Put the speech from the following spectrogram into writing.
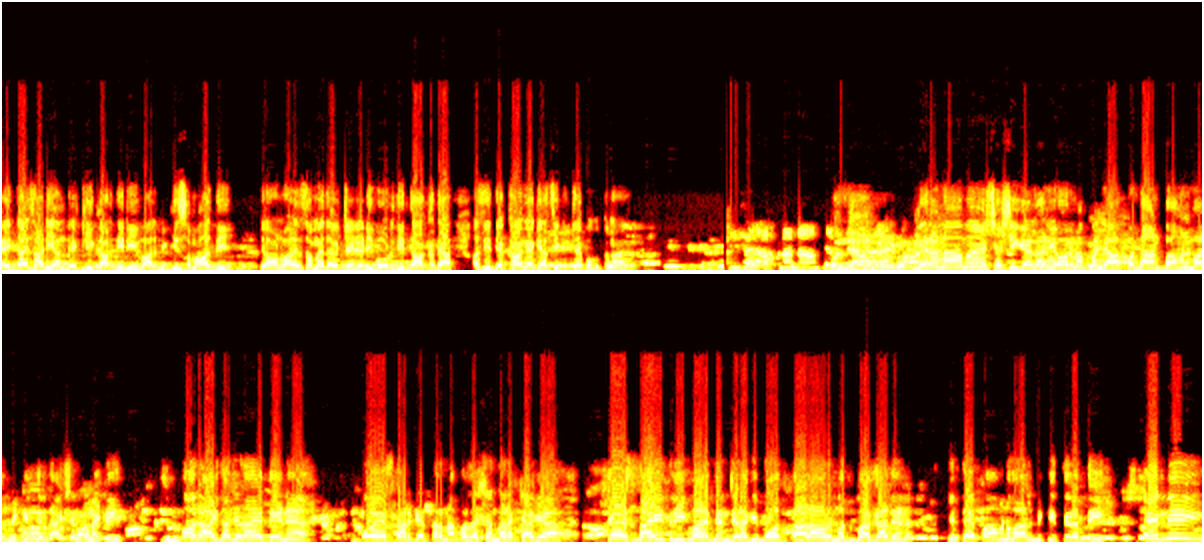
ਇਦਾਂ ਹੀ ਸਾਡੀ ਅਣਦੇਖੀ ਕਰਦੀ ਰਹੀ ਵਾਲਮੀਕੀ ਸਮਾਜ ਦੀ ਤੇ ਆਉਣ ਵਾਲੇ ਸਮੇਂ ਦੇ ਵਿੱਚ ਜਿਹੜੀ ਵੋਟ ਦੀ ਤਾਕਤ ਆ ਅਸੀਂ ਦੇਖਾਂਗੇ ਕਿ ਅਸੀਂ ਕਿੱਥੇ ਭੁਗਤਣਾ ਹੈ। ਜੀ ਸਰ ਆਪਣਾ ਨਾਮ ਤੇ ਮੇਰਾ ਨਾਮ ਹੈ ਸ਼ਸ਼ੀ ਗੈਲਾ ਜੀ ਔਰ ਮੈਂ ਪੰਜਾਬ ਪ੍ਰਧਾਨ ਪਾਵਨ ਵਾਲਮੀਕੀ ਤੀਰਥ ਐਕਸ਼ਨ ਕਮੇਟੀ। ਔਰ ਅੱਜ ਦਾ ਜਿਹੜਾ ਇਹ ਦਿਨ ਹੈ ਉਹ ਇਸ ਕਰਕੇ ਧਰਨਾ ਪ੍ਰਦਰਸ਼ਨ ਦਾ ਰੱਖਿਆ ਗਿਆ ਕਿ 27 ਤਰੀਕ ਵਾਲੇ ਦਿਨ ਜਿਹੜਾ ਕਿ ਬਹੁਤ ਕਾਲਾ ਔਰ ਮਦਭਾਗਾ ਦਿਨ ਕਿੱਥੇ ਪਾਵਨ ਵਾਲਮੀਕੀ ਤੀਰਥ ਦੀ ਇੰਨੀ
